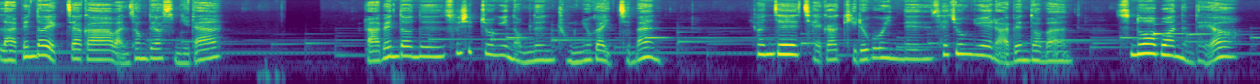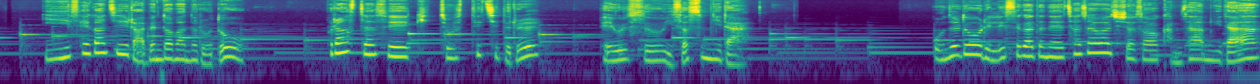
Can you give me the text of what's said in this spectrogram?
라벤더 액자가 완성되었습니다. 라벤더는 수십 종이 넘는 종류가 있지만 현재 제가 기르고 있는 세 종류의 라벤더만 수놓아 보았는데요. 이 세 가지 라벤더만으로도 프랑스 자수의 기초 스티치들을 배울 수 있었습니다. 오늘도 릴리스 가든에 찾아와 주셔서 감사합니다.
